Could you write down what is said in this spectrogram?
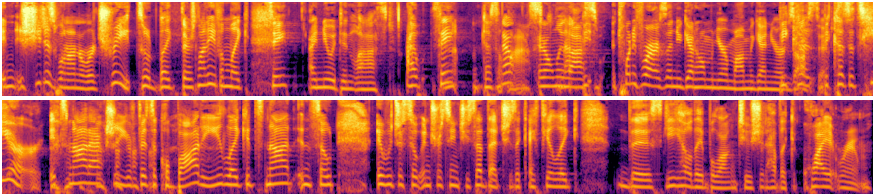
and she just went on a retreat. So, like, there's not even like, see i knew it didn't last I, see no, it doesn't No, last. it only Not lasts be- 24 hours then you get home and you're a mom again you're because exhausted because it's here. It's not actually your physical body. Like it's not. And so it was just so interesting. She said that she's like, I feel like the ski hill they belong to should have like a quiet room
